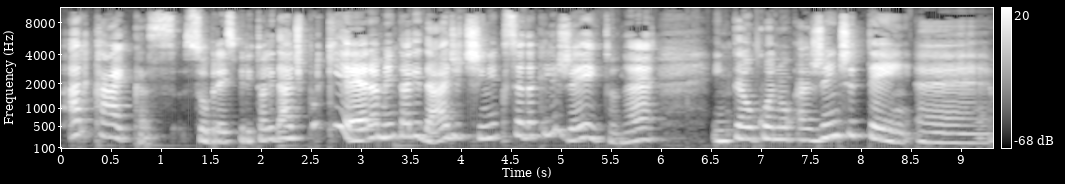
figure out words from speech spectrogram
arcaicas sobre a espiritualidade, porque era a mentalidade, tinha que ser daquele jeito, né? Então, quando a gente tem é,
